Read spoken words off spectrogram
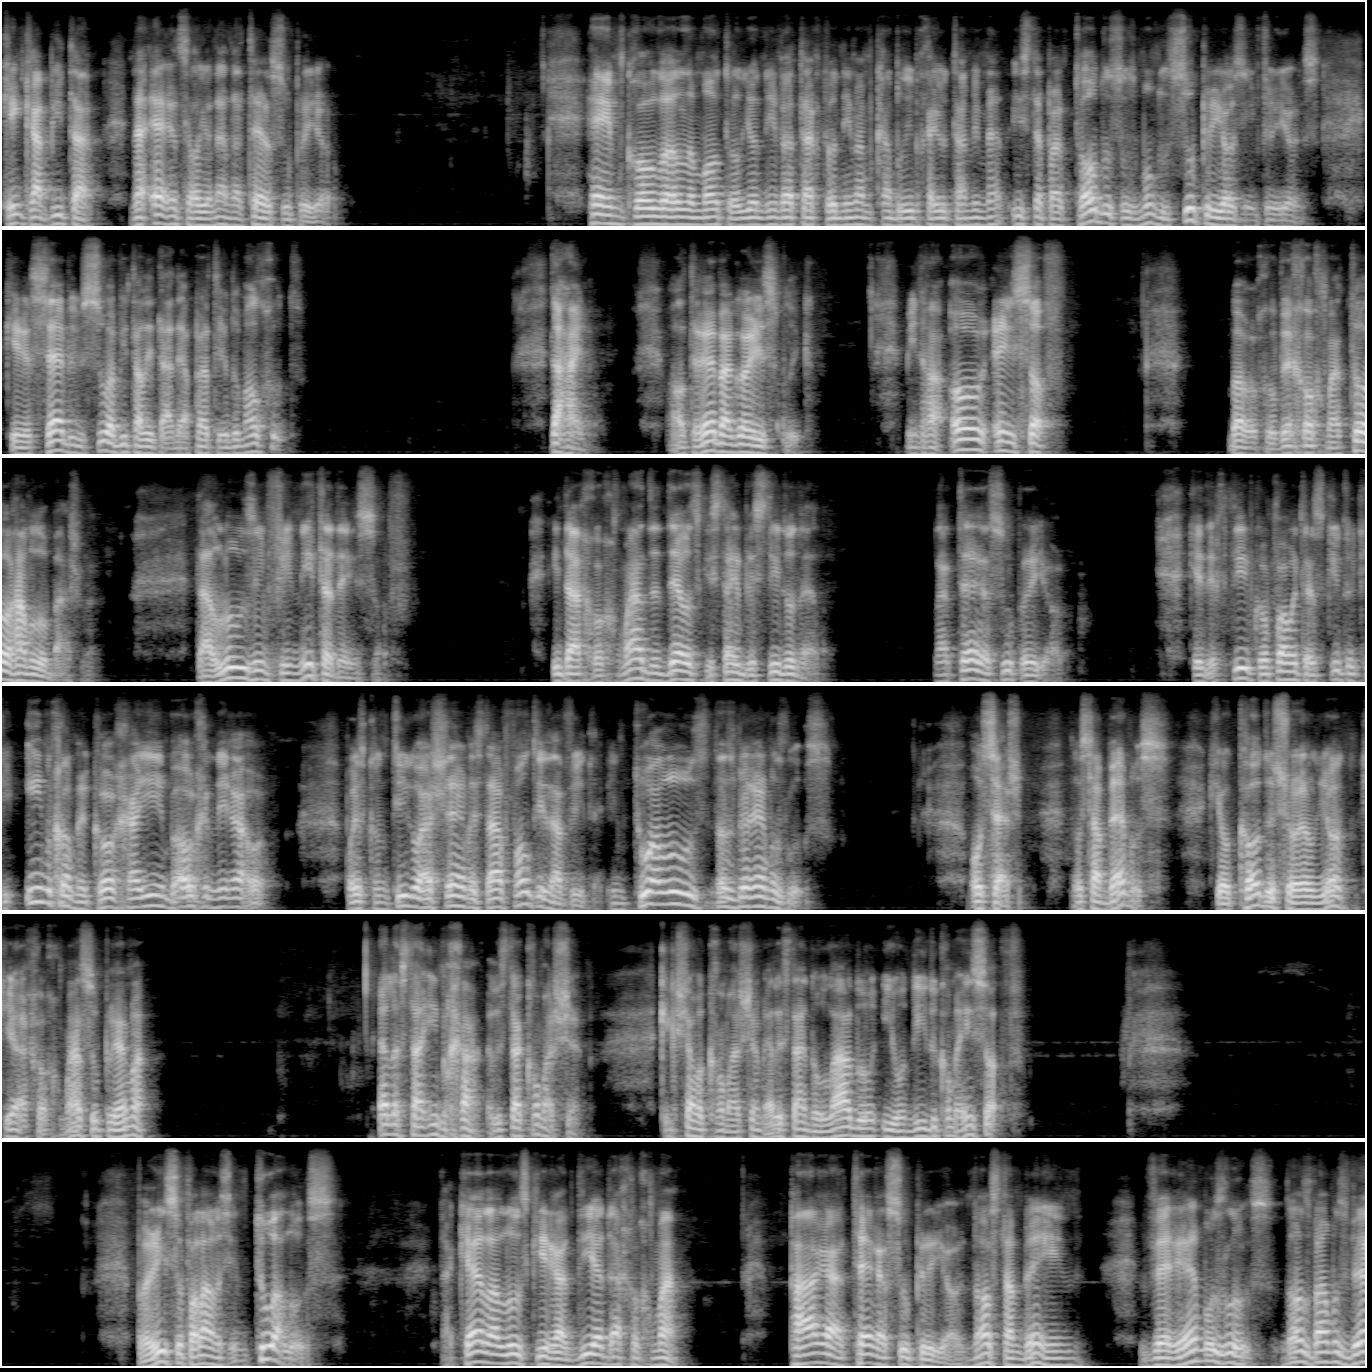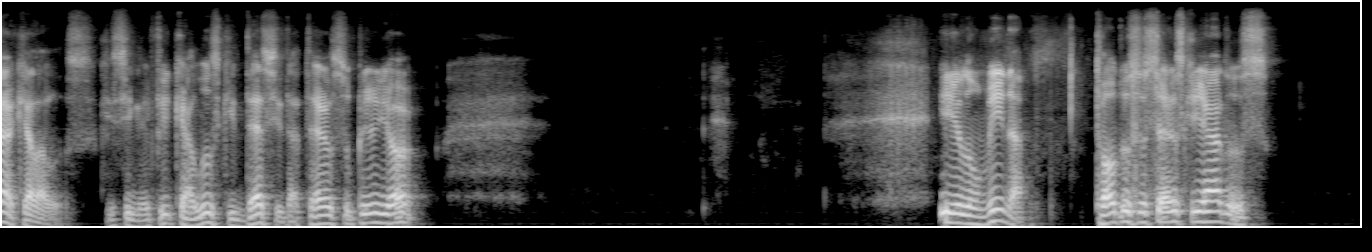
Quem que habita na Eretz Elyoná, na Terra Superior. Hem kol alamot alionim vatachtonim amkablim chayutam Isto é para todos os mundos superiores e inferiores, que recebem sua vitalidade a partir do Malchut. o Altareba agora explica. Min haor en sof. Baruch hu vechokmato hamlu bashma. Da luz infinita de Ensof. E da chokmah de Deus que está investido nela na terra superior. Que dictivo, conforme está escrito que. Pois contigo, Hashem, está a fonte da vida. Em tua luz nós veremos luz. Ou seja, nós sabemos que o Kodesh Elion, que é a Chokhmah Suprema, ela está imcha, ela está como Hashem. O que, que chama como Hashem? Ela está anulado e unido como Ensof. Por isso falamos em tua luz, naquela luz que irradia da Chokhmah, para a terra superior. Nós também veremos luz. Nós vamos ver aquela luz, que significa a luz que desce da terra superior. E ilumina todos os seres criados,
